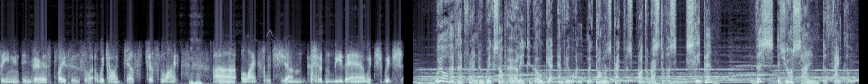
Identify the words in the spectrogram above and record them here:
seen in, in various places, which are just just lights, uh, lights which um, shouldn't be there, which which We all have that friend who wakes up early to go get everyone McDonald's breakfast while the rest of us sleep in. This is your sign to thank them.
